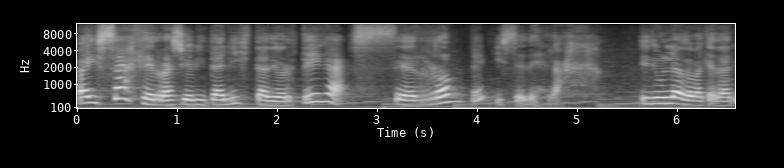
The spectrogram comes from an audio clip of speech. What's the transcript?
paisaje raciovitalista de Ortega se rompe y se desgaja. Y de un lado va a quedar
